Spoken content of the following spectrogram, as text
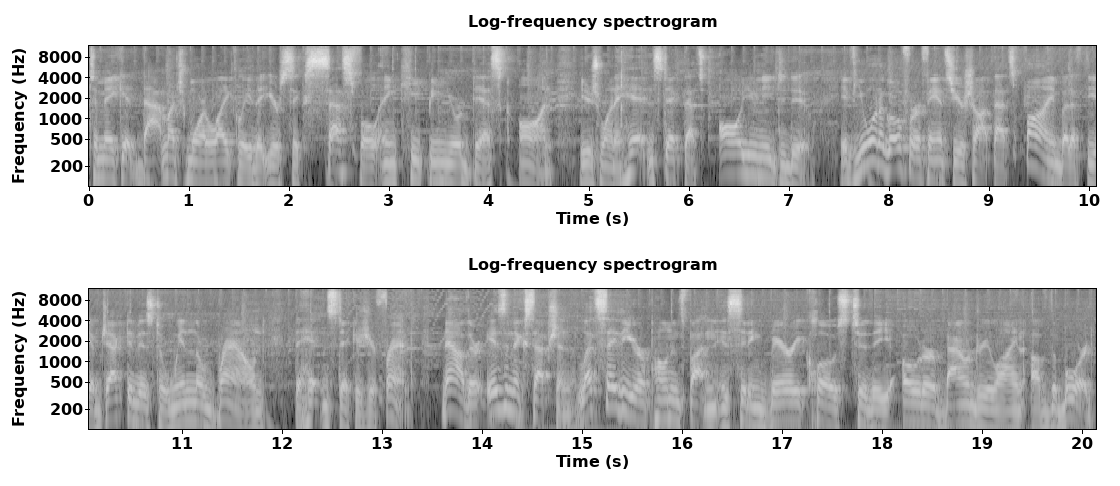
to make it that much more likely that you're successful in keeping your disc on. You just want to hit and stick, that's all you need to do. If you want to go for a fancier shot, that's fine, but if the objective is to win the round, the hit and stick is your friend. Now, there is an exception. Let's say that your opponent's button is sitting very close to the outer boundary line of the board.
